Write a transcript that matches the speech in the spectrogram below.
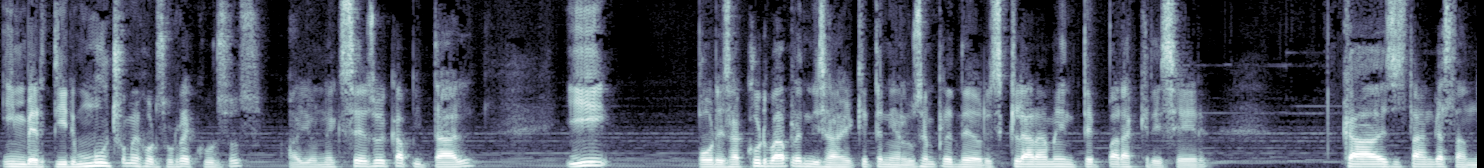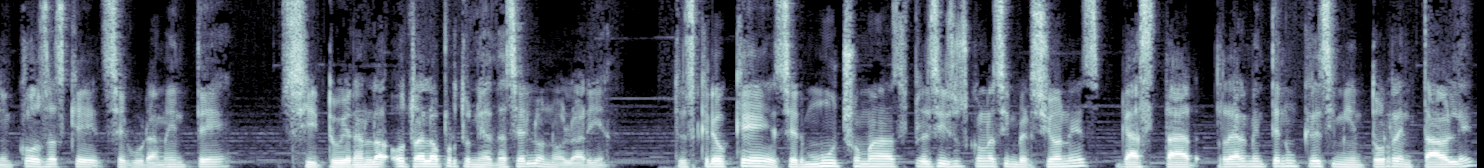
invertir mucho mejor sus recursos. Hay un exceso de capital y por esa curva de aprendizaje que tenían los emprendedores claramente para crecer, cada vez estaban gastando en cosas que seguramente si tuvieran la, otra la oportunidad de hacerlo no lo harían. Entonces creo que ser mucho más precisos con las inversiones, gastar realmente en un crecimiento rentable,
